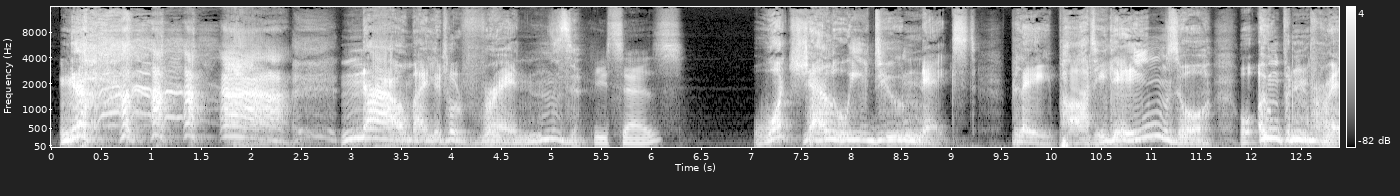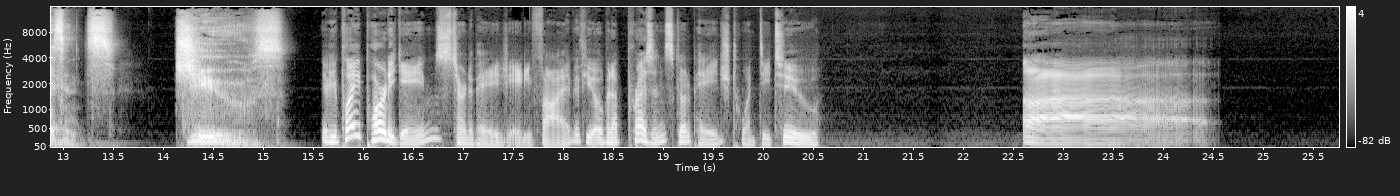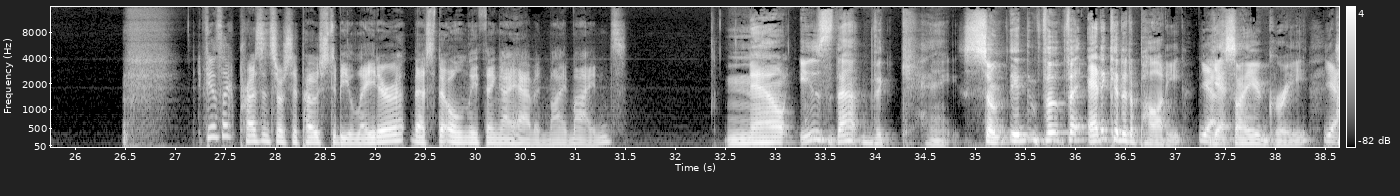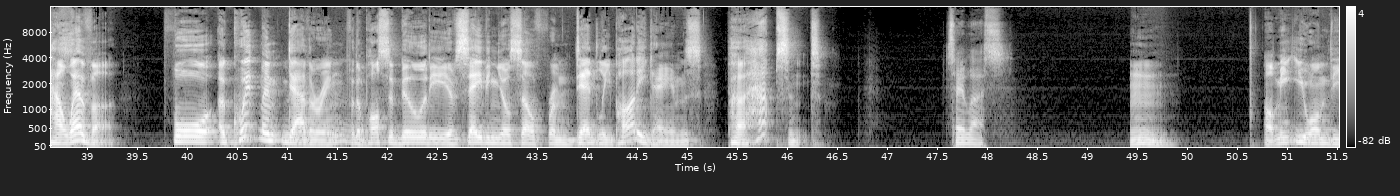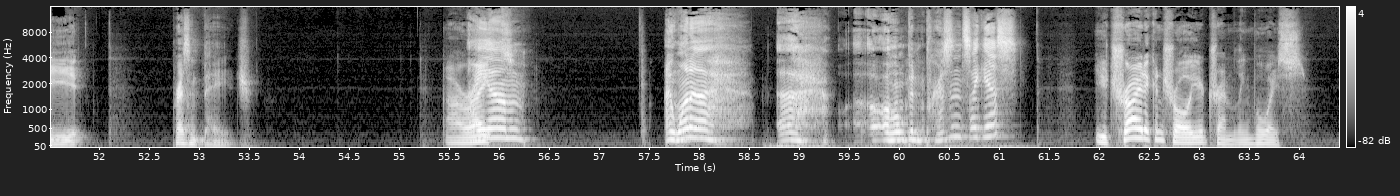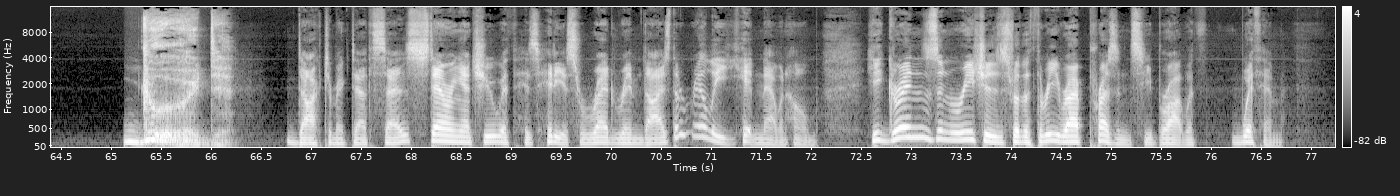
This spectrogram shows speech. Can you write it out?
now, my little friends, He says, what shall we do next? Play party games or, or open presents? Choose. If you play party games, turn to page 85. If you open up presents, go to page 22. Uh. It feels like presents are supposed to be later. That's the only thing I have in my mind. Now, is that the case? So, it, for, for etiquette at a party, Yes. yes, I agree. Yes. However, for equipment gathering, for the possibility of saving yourself from deadly party games, perhapsn't. Say less. Hmm. I'll meet you on the present page. All right. I, um, I wanna, uh, open presents, I guess? You try to control your trembling voice. Good. Dr. Macbeth says, staring at you with his hideous red rimmed eyes. They're really hitting that one home. He grins and reaches for the three wrapped presents he brought with, with him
